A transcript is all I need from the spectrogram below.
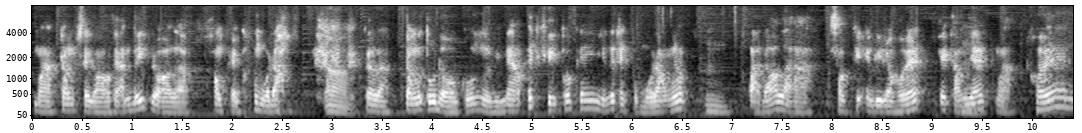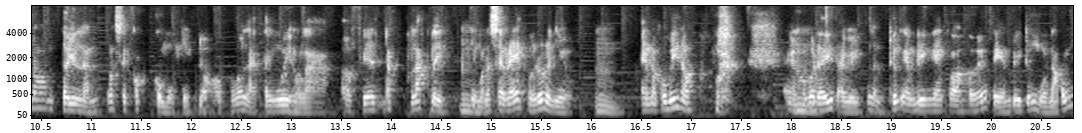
mà trong Sài Gòn thì anh biết rồi là không hề có mùa đông Ờ. nên là trong cái túi đồ của người miền Nam ít khi có cái những cái trang phục mùa đông lắm Ừ. và đó là sau khi em đi ra Huế cái cảm Ừ. giác mà Huế nó tuy là nó sẽ có cùng một nhiệt độ với lại Tây Nguyên hoặc là ở phía Đắk Lắk đi Ừ. nhưng mà nó sẽ rét hơn rất là nhiều Ừ. em đâu có biết đâu em Ừ. không có để ý tại vì cái lần trước em đi ngang qua Huế thì em đi trúng mùa nóng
